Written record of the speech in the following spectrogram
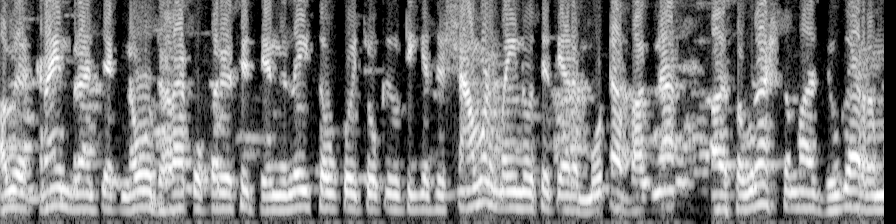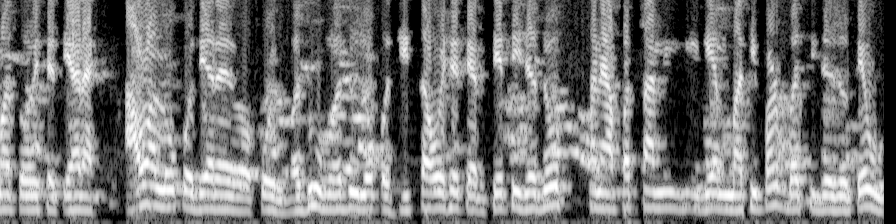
હવે ક્રાઇમ બ્રાન્ચે એક નવો ધડાકો કર્યો છે. જેને લઈ સૌ કોઈ ચોકી ઉઠી ગયા છે. શ્રાવણ મહિનો છે ત્યારે મોટા ભાગના સૌરાષ્ટ્રમાં જુગાર રમાતો હોય છે. ત્યારે આવા લોકો જ્યારે કોઈ વધુ વધુ લોકો જીતતા હોય છે, ત્યારે તેથી જજો અને આ પત્તાની ગેમમાંથી પણ બચી જજો તેવું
